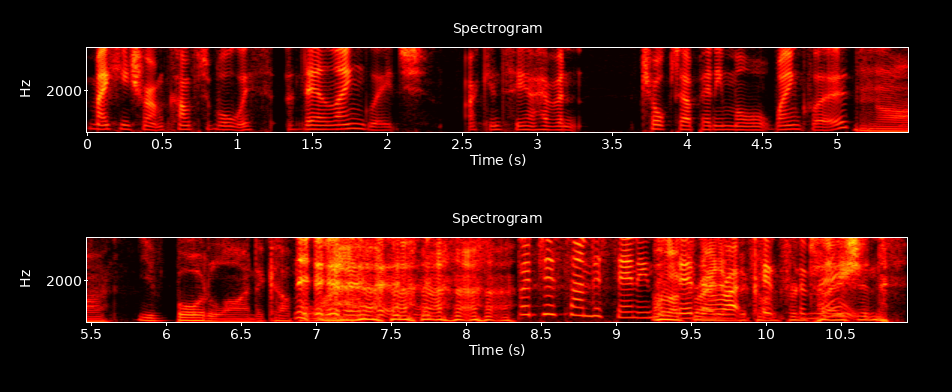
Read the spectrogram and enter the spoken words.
making sure I'm comfortable with their language. I can see I haven't chalked up any more wank words, Oh, you've borderlined a couple. but just understanding that I'm they're the right of the fit for me. confrontation.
